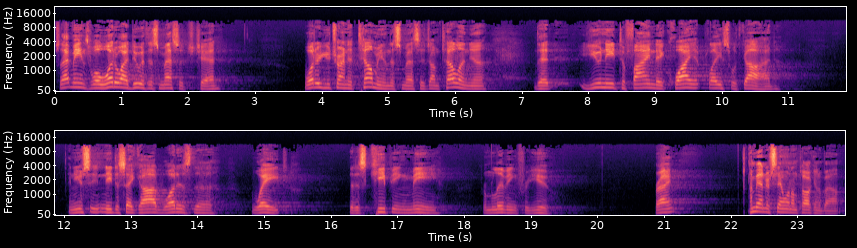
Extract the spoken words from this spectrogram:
So that means, well, what do I do with this message, Chad? What are you trying to tell me in this message? I'm telling you that you need to find a quiet place with God and you need to say, God, what is the weight that is keeping me from living for you. Right? Let me understand what I'm talking about.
